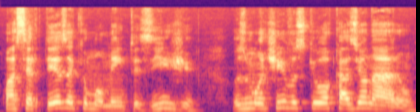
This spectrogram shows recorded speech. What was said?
com a certeza que o momento exige, os motivos que o ocasionaram,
